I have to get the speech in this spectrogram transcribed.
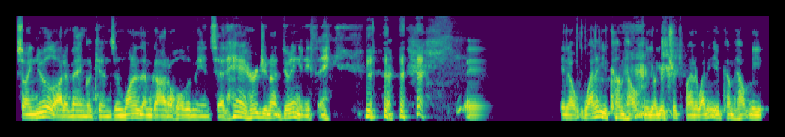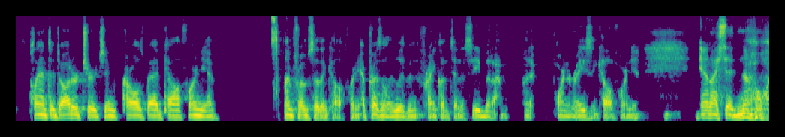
So I knew a lot of Anglicans, and one of them got a hold of me and said, "Hey, I heard you're not doing anything. you know, why don't you come help me? You know, you're a church planter. Why don't you come help me plant a daughter church in Carlsbad, California? I'm from Southern California. I presently live in Franklin, Tennessee, but I'm, I'm born and raised in California. And I said, No,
